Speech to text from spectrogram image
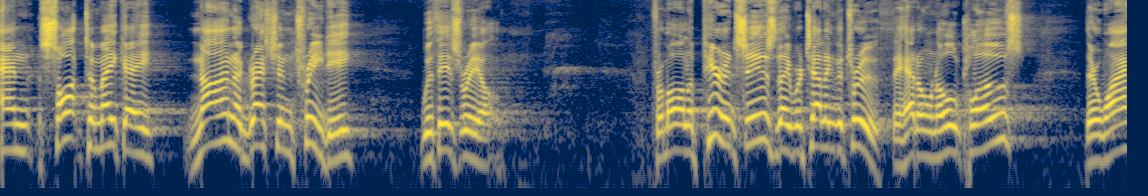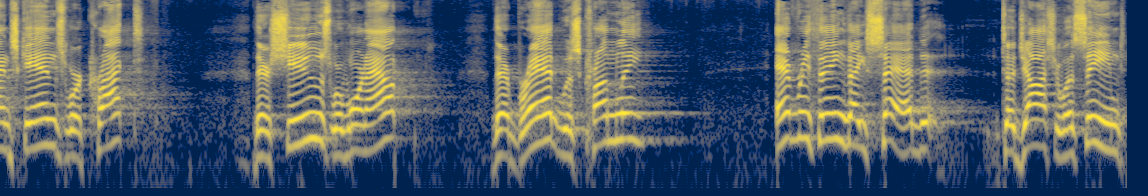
and sought to make a non aggression treaty with Israel. From all appearances, they were telling the truth. They had on old clothes, their wineskins were cracked, their shoes were worn out, their bread was crumbly. Everything they said to Joshua seemed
